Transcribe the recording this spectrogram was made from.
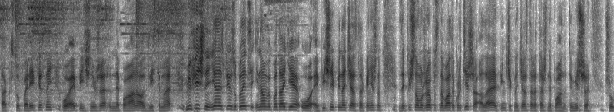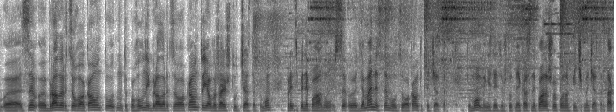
Так, супер рідкісний. О, епічний вже непогано, але 200 монет. Міфічний, я не спів зупинитися, і нам випадає. О, епічний піначестер. Звісно, з епічного може випустити набагато крутіше, але пінчик на Честера теж непогано. Тим більше, що е, сим, е, бравлер цього аккаунту, ну, типу, головний бравлер цього аккаунту, я вважаю, що тут Честер. Тому, в принципі, непогано. Ну, е, для мене символ цього аккаунту це Честер. Тому мені здається, що тут якраз непогано, що випав нам пінчик на Честер. Так.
